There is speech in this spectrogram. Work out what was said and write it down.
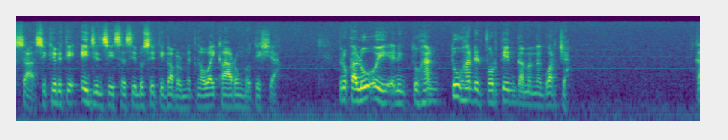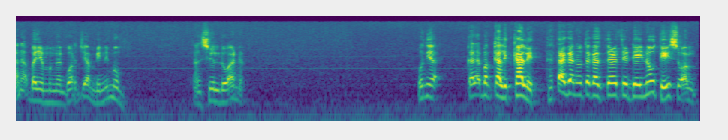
sa security agency sa Cebu City government nga way klarong notisya. Pero kaluoy ining 214 ka mga gwardya Kana ba yung mga gwardya minimum ang sweldo ana? Unya, kana bang kalit-kalit? Hatagan unta kag 30 day notice so ang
